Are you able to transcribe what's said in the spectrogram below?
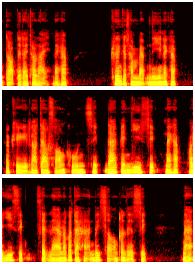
ำตอบจะได้เท่าไหร่นะครับ เครื่องจะทำแบบนี้นะครับ ก็คือเราจะเอา2คูณ10 ได้เป็น 20 นะครับ พอ 20 เสร็จแล้วเราก็จะหารด้วย 2 ก็เหลือ 10 นะฮะ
